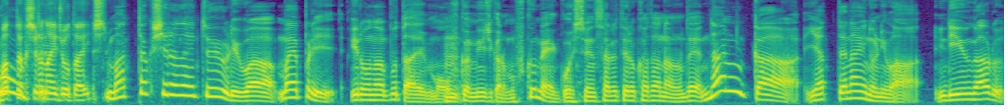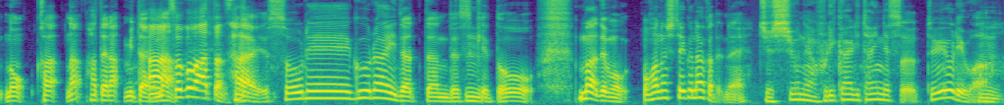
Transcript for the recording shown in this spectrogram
全く知らない状態？し全く知らないというよりは、まあ、やっぱりいろんな舞台も含め、ミュージカルも含めご出演されてる方なので何かやってないのには理由があるのかな？はてなみたいな。あそこはあったんですね、はい。それぐらいだったんですけど、まあでもお話していく中でね10周年を振り返りたいんですというよりは、うん。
